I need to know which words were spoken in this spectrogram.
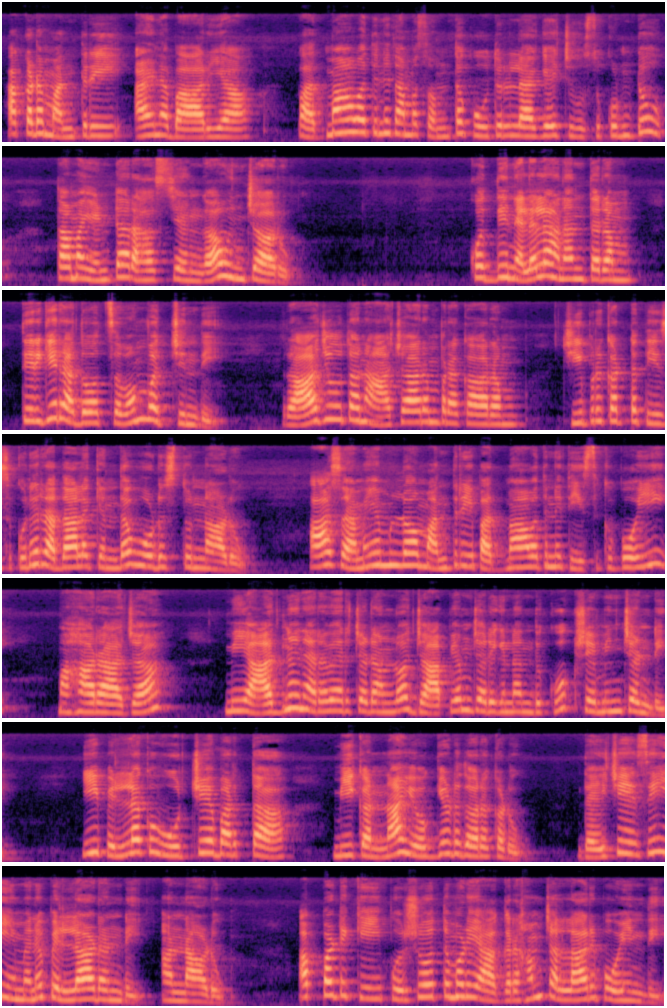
అక్కడ మంత్రి ఆయన భార్య పద్మావతిని తమ సొంత కూతురులాగే చూసుకుంటూ తమ ఇంట రహస్యంగా ఉంచారు. కొద్ది నెలల అనంతరం తిరిగి రథోత్సవం వచ్చింది. రాజు తన ఆచారం ప్రకారం చీపురుకట్ట తీసుకుని రథాల కింద ఓడుస్తున్నాడు. ఆ సమయంలో మంత్రి పద్మావతిని తీసుకుపోయి మహారాజా మీ ఆజ్ఞ నెరవేర్చడంలో జాప్యం జరిగినందుకు క్షమించండి. ఈ పిల్లకు ఊడ్చే భర్త మీకన్నా యోగ్యుడు దొరకడు. దయచేసి ఈమెను పెళ్ళాడండి అన్నాడు. అప్పటికి పురుషోత్తముడి ఆగ్రహం చల్లారిపోయింది.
